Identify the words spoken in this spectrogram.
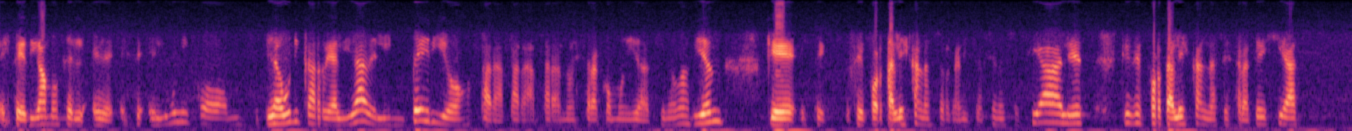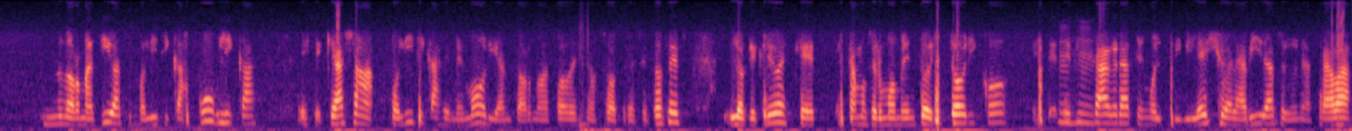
este, digamos, el, el, el único la única realidad del imperio para, para, para nuestra comunidad, sino más bien que se fortalezcan las organizaciones sociales, que se fortalezcan las estrategias normativas y políticas públicas, este, que haya políticas de memoria en torno a todos nosotros. Entonces, lo que creo es que estamos en un momento histórico este, de bisagra, tengo el privilegio de la vida, soy una traba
